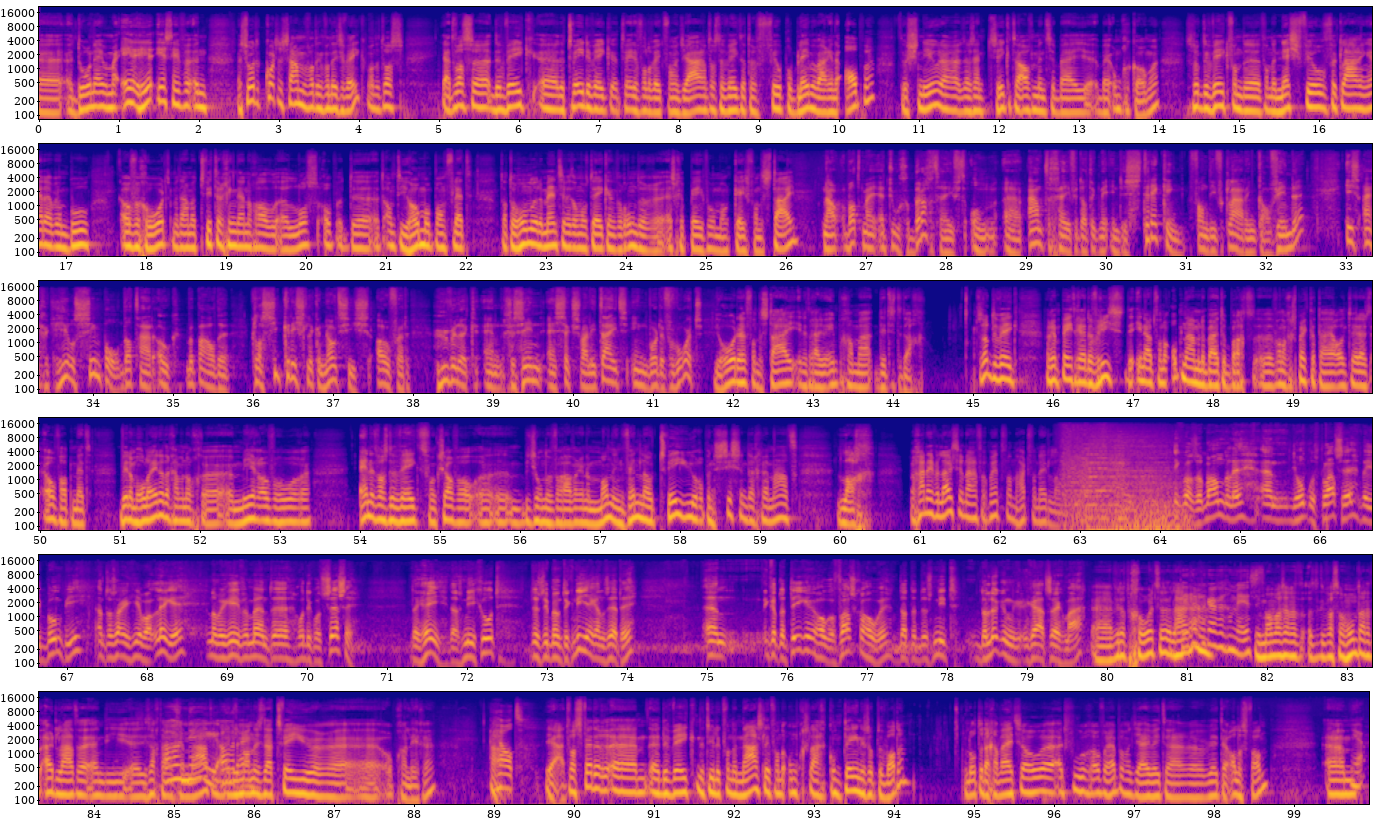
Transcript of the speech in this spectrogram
doornemen. Maar e eerst even een, een soort korte samenvatting van deze week. Want het was ja, het was uh, de week, uh, de tweede week, de tweede volle week van het jaar. En het was de week dat er veel problemen waren in de Alpen. Door sneeuw, daar, daar zijn zeker twaalf mensen bij, bij omgekomen. Het was ook de week van de, van de Nashville-verklaring. Daar hebben we een boel over gehoord. Met name Twitter ging daar nogal los op. De, het anti-homo-pamflet dat door honderden mensen werd ondertekend. Waaronder SGP-voorman Kees van der Staaij. Nou, wat mij ertoe gebracht heeft om uh, aan te geven... dat ik me in de strekking van die verklaring kan vinden... is eigenlijk heel simpel dat daar ook bepaalde klassiek-christelijke noties... over huwelijk en gezin en seksualiteit in worden verwoord. Je hoorde van de Staai in het Radio 1-programma Dit is de Dag. Het was ook de week waarin Peter R. de Vries de inhoud van de opname naar buiten bracht... Uh, van een gesprek dat hij al in 2011 had met Willem Holleder. Daar gaan we nog uh, meer over horen... En het was de week, dat vond ik zelf al uh, een bijzonder verhaal, waarin een man in Venlo twee uur op een sissende granaat lag. We gaan even luisteren naar een fragment van Hart van Nederland. Ik was op wandelen en die hond moest plassen bij je boompie. En toen zag ik hier wat liggen. En op een gegeven moment uh, hoorde ik wat sissen. Ik dacht, hé, hey, dat is niet goed. Dus ik ben op de knieën gaan zitten. En ik heb dat tegengehouden, vastgehouden, dat het dus niet de lukken gaat, zeg maar. Uh, heb je dat gehoord, uh, Lara? Dit heb ik even gemist. Die man was, aan het, die was een hond aan het uitlaten en die, uh, die zag daar oh, een granaat. Nee. Oh, en die man is daar twee uur op gaan liggen. Ah. Held. Ja, het was verder ehm, de week natuurlijk van de nasleep van de omgeslagen containers op de Wadden. Lotte, daar gaan wij het zo uitvoerig over hebben, want jij weet daar, weet daar alles van. Um, ja.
